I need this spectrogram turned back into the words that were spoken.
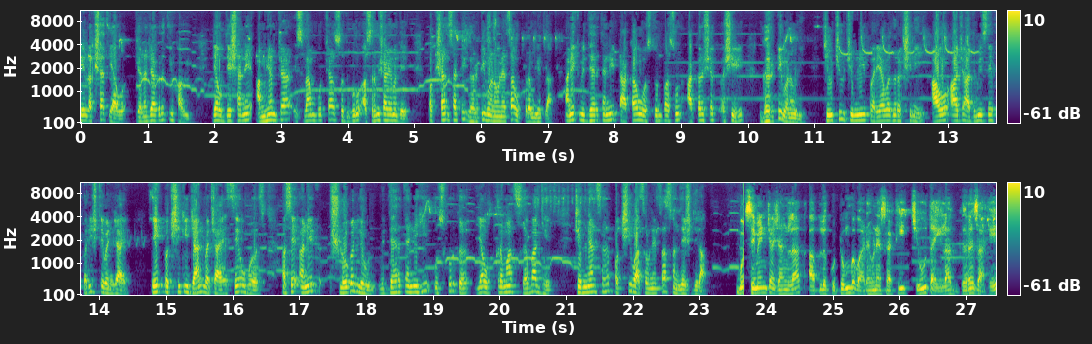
हे लक्षात यावं जनजागृती व्हावी. या उद्देशाने आम्ही आमच्या इस्लामपूरच्या सद्गुरू आश्रमशाळेमध्ये पक्ष्यांसाठी घरटी बनवण्याचा उपक्रम घेतला. अनेक विद्यार्थ्यांनी टाकाऊ वस्तूंपासून आकर्षक अशी घरटी बनवली. चिवचिव चिमणी पर्यावरण रक्षिणी आओ आज आदमी से फरिश्ते बन जाए एक पक्षी की जान बचाए सेव बर्ड्स असे अनेक श्लोगन लिहून विद्यार्थ्यांनीही उत्स्फूर्त या उपक्रमात सहभाग घेत चिमण्यांसह पक्षी वाचवण्याचा संदेश दिला. सिमेंटच्या जंगलात आपलं कुटुंब वाढवण्यासाठी चिवताईला गरज आहे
